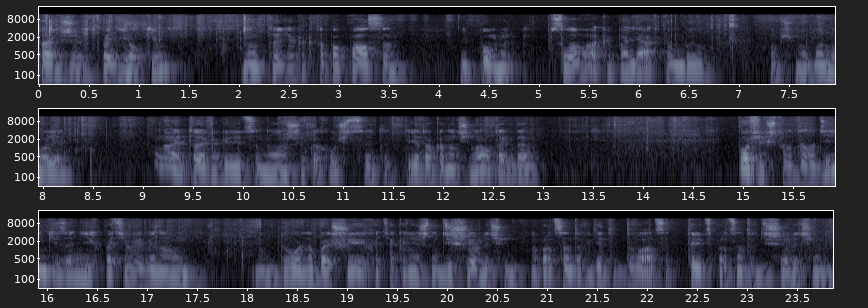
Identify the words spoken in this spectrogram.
также поделки ну, это я как-то попался, не помню, словак и поляк там был. В общем, обманули. Ну, это, как говорится, на ошибках учится. Это я только начинал тогда. Пофиг, что отдал деньги за них. По тем временам ну, довольно большие, хотя, конечно, дешевле, чем на процентов где-то 20-30 процентов дешевле, чем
